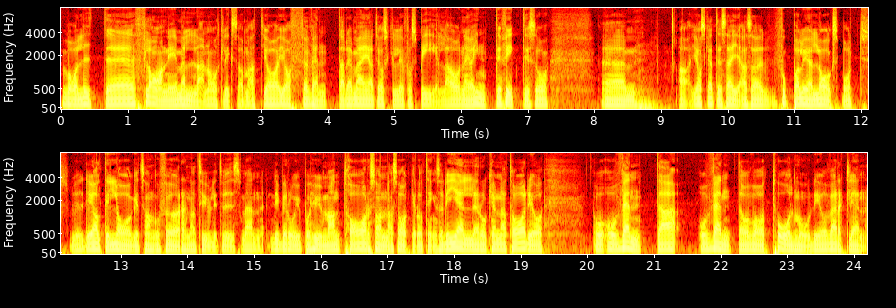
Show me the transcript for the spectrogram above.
var lite flanig emellanåt. Liksom. Att jag, jag förväntade mig att jag skulle få spela och när jag inte fick det så... Um, ja, jag ska inte säga, alltså fotboll är en lagsport. Det är alltid laget som går före naturligtvis men det beror ju på hur man tar sådana saker och ting. Så det gäller att kunna ta det och, och, och vänta och vänta och vara tålmodig och verkligen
